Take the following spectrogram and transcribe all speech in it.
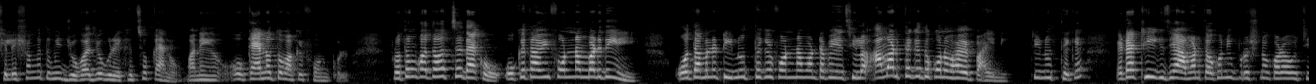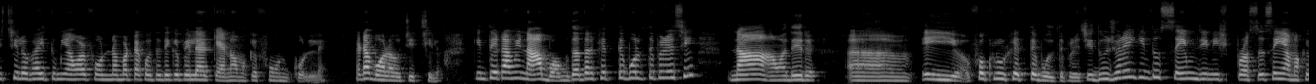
ছেলের সঙ্গে তুমি যোগাযোগ রেখেছো কেন? মানে ও কেন তোমাকে ফোন করল? প্রথম কথা হচ্ছে, দেখো, ওকে তো আমি ফোন নাম্বার দিইনি। ও তার মানে টিনুর থেকে ফোন নাম্বারটা পেয়েছিল। আমার থেকে তো কোনোভাবে পাইনি টিনুর থেকে। এটা ঠিক যে, আমার তখনই প্রশ্ন করা উচিত ছিল, ভাই, তুমি আমার ফোন নাম্বারটা কোথা থেকে পেলে আর কেন আমাকে ফোন করলে? এটা বলা উচিত ছিল। কিন্তু এটা আমি না বগদাদার ক্ষেত্রে বলতে পেরেছি, না আমাদের এই ফখরুর ক্ষেত্রে বলতে পেরেছি। দুজনেই কিন্তু সেম জিনিস প্রসেসেই আমাকে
